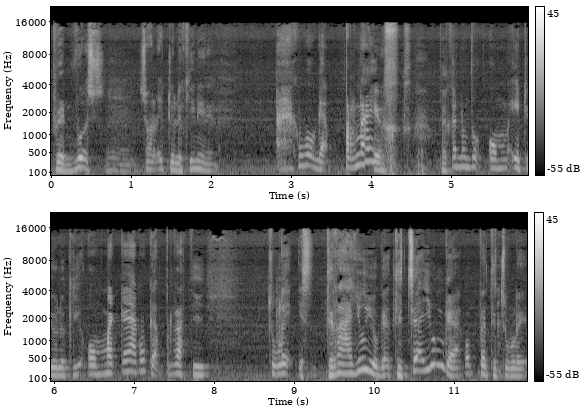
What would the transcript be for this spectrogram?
brainwash. Hmm. soal ideologi ini aku kok nggak pernah yo. Bahkan untuk om ideologi omeknya aku nggak pernah diculik. Dirayu yo nggak dijayu nggak kok pe diculik.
